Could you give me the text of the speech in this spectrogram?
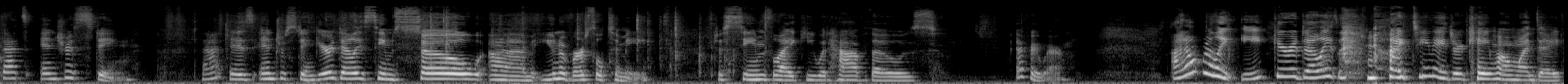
That's interesting. That is interesting. Ghirardelli seems so um, universal to me. Just seems like you would have those everywhere. I don't really eat Ghirardellis. My teenager came home one day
